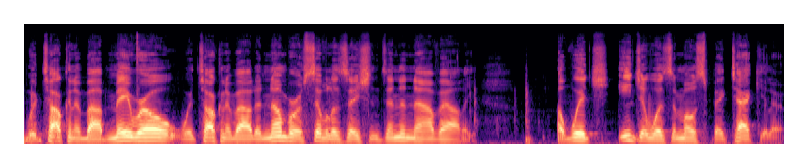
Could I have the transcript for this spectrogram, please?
we're talking about Meroe, we're talking about a number of civilizations in the Nile Valley, of which Egypt was the most spectacular.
